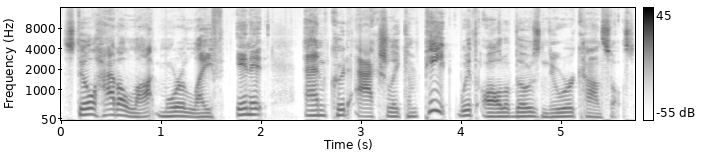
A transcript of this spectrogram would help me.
still had a lot more life in it and could actually compete with all of those newer consoles.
